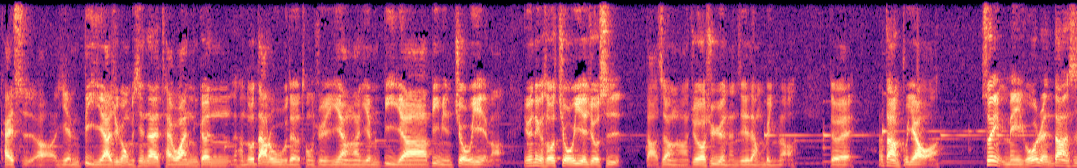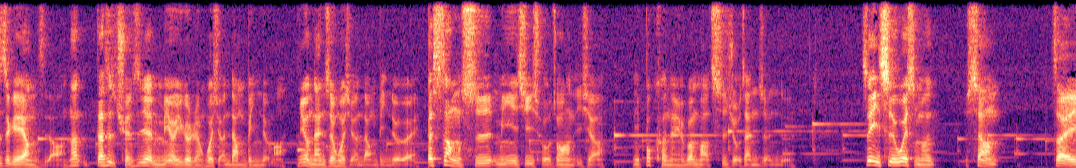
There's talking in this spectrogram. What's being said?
开始啊延毕啊，就跟我们现在台湾跟很多大陆的同学一样啊，延毕啊，避免就业嘛。因为那个时候就业就是打仗啊，就要去越南直接当兵了，对不对？那当然不要啊。所以美国人当然是这个样子啊。那但是全世界没有一个人会喜欢当兵的嘛，没有男生会喜欢当兵，对不对？在丧失民意基础的状况底下，你不可能有办法持久战争的。这一次为什么？像在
